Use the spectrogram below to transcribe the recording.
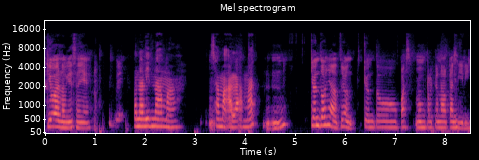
Gimana biasanya? Kenalin nama sama alamat. Mm -hmm. Contohnya, contoh, contoh pas memperkenalkan diri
